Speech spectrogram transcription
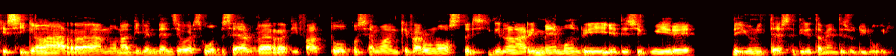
Che SignalR non ha dipendenze verso web server, di fatto possiamo anche fare un host di SignalR in memory ed eseguire degli unit test direttamente su di lui.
